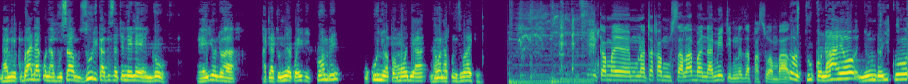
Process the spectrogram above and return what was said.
na amekubali ako na busaa mzuri kabisa, tena ile ya ngoo Eh, hiyo ndo atatumia kwa hiki kikombe kukunywa pamoja na wanafunzi wake. Kama eh, mnataka msalaba na miti, mnaweza pasua mbao. No, tuko nayo, nyundo iko,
